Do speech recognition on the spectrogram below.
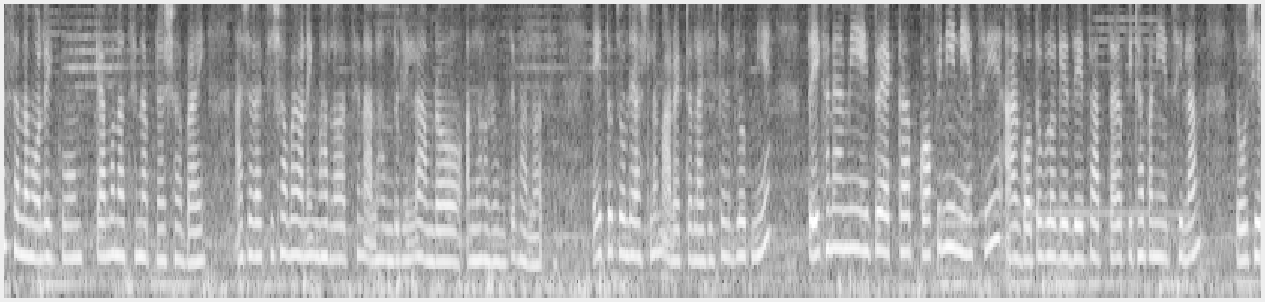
আসসালামু আলাইকুম। কেমন আছেন আপনারা সবাই? আশা রাখছি সবাই অনেক ভালো আছেন। আলহামদুলিল্লাহ আমরাও আল্লাহর রহমতে ভালো আছি। এই তো চলে আসলাম আরও একটা লাইফস্টাইল ব্লগ নিয়ে। তো এখানে আমি এই তো এক কাপ কফি নিয়ে নিয়েছি আর গত ব্লগে যে চারতারা পিঠা বানিয়েছিলাম, তো সেই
